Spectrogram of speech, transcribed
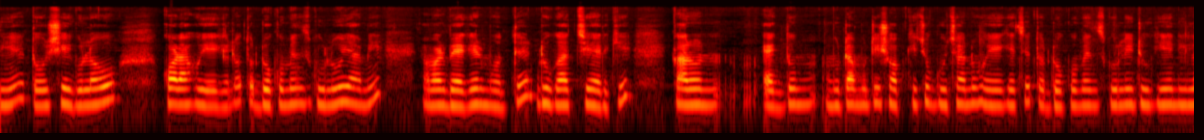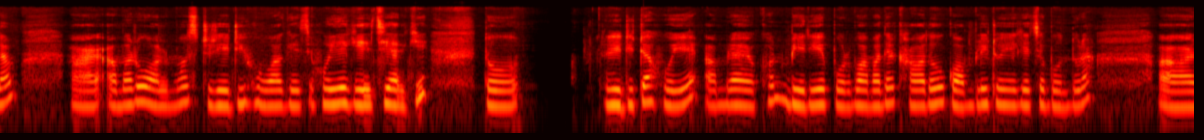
নিয়ে, তো সেগুলোও করা হয়ে গেল, তো ডকুমেন্টসগুলোই আমি আমার ব্যাগের মধ্যে ঢুকাচ্ছি আর কি, কারণ একদম মোটামুটি সব কিছু গুছানো হয়ে গেছে, তো ডকুমেন্টসগুলি ঢুকিয়ে নিলাম, আর আমারও অলমোস্ট রেডি হওয়া গেছে, হয়ে গিয়েছি আর কি, তো রেডিটা হয়ে আমরা এখন বেরিয়ে পড়ব। আমাদের খাওয়া দাওয়া কমপ্লিট হয়ে গেছে বন্ধুরা। আর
